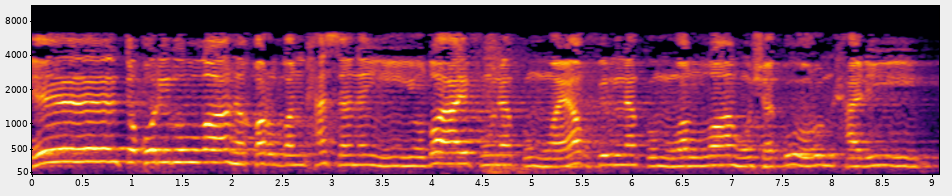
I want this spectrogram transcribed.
إن تقرضوا الله قرضا حسنا يضاعف لكم ويغفر لكم والله شكور حليم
